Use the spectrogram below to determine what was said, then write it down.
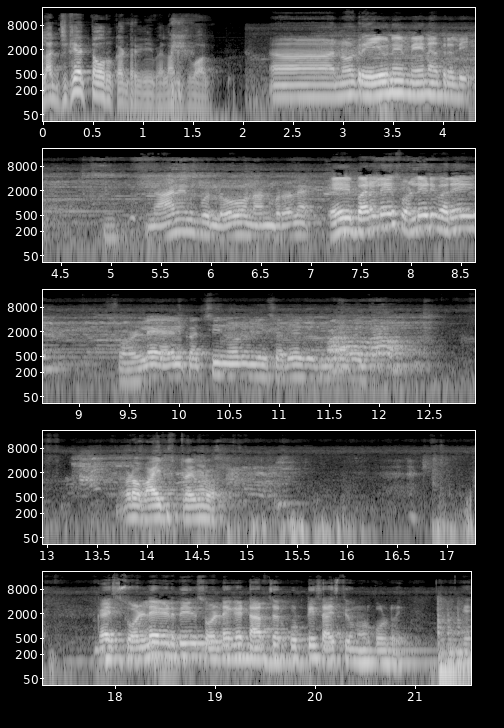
ಲಜ್ಗೆಟ್ಟವ್ರು ಕಣ್ರಿ ನೀವೆಲ್ಲ ನಿಜವಾಗ್ಲು. ನೋಡ್ರಿ ಇವನೇ ಮೇನ್ ಅದ್ರಲ್ಲಿ. ನಾನೇನ್ ಬರ್ಲು? ನಾನು ಬರಲ್ಲ. ಏ ಬರಲೇ ಸೊಳ್ಳೆ ಹಿಡಿ ಬರೇ. ಸೊಳ್ಳೆ ಎಲ್ಲಿ ಕಚ್ಚಿ ನೋಡಿಲಿ ಸರಿಯಾಗಿ ಇದು ಮಾಡ್ಬೇಕು. ನೋಡೋ ಬಾಯ್ತು ಟ್ರೈ ಮಾಡೋ. ಗೈ ಸೊಳ್ಳೆ ಹಿಡ್ದು ಸೊಳ್ಳೆಗೆ ಟಾರ್ಚರ್ ಕುಟ್ಟಿ ಸಾಯಿಸ್ತೀವಿ ನೋಡ್ಕೊಳ್ರಿ. ಹಂಗೆ.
